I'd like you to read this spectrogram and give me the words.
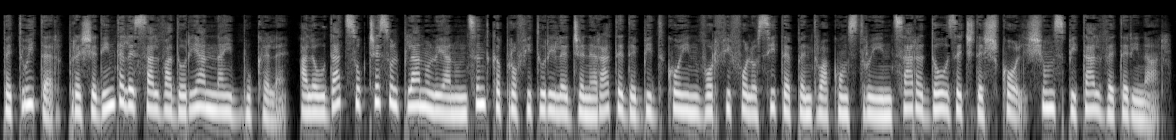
Pe Twitter, președintele salvadorian Nayib Bukele a lăudat succesul planului anunțând că profiturile generate de Bitcoin vor fi folosite pentru a construi în țară 20 de școli și un spital veterinar.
